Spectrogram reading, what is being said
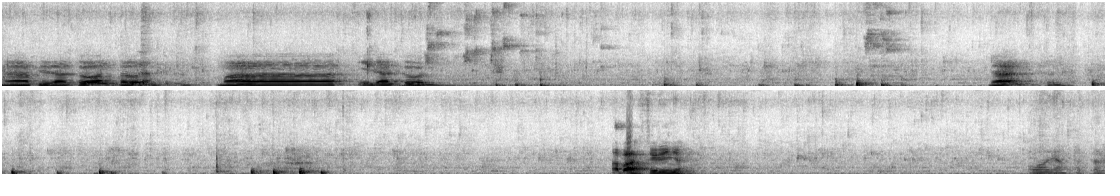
Nafidatun terus Maidatun dan tun. apa cirinya Awalnya patah.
